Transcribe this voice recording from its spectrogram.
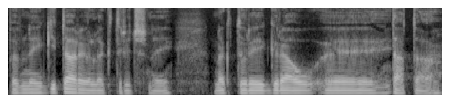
pewnej gitary elektrycznej, na której grał e, tata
